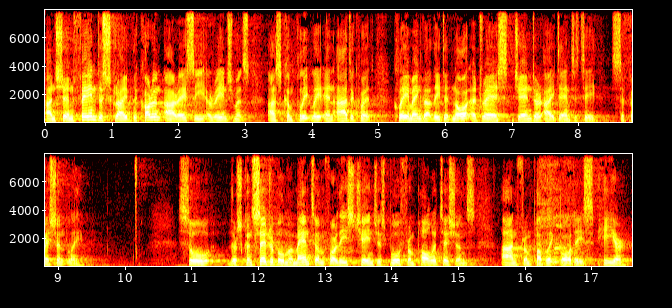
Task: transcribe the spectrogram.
And Sinn Féin described the current RSE arrangements as completely inadequate, claiming that they did not address gender identity sufficiently. So there's considerable momentum for these changes, both from politicians and from public bodies here.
